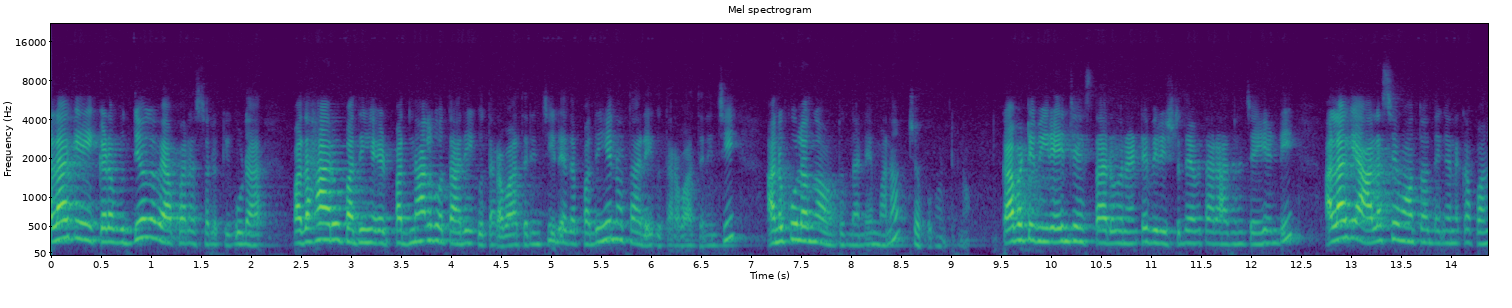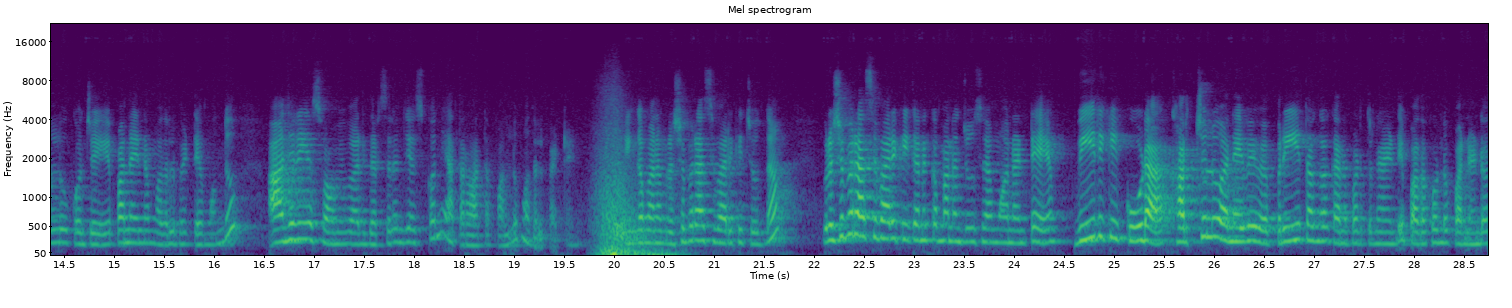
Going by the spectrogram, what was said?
అలాగే ఇక్కడ ఉద్యోగ వ్యాపారస్తులకి కూడా పదహారు పదిహేడు పద్నాలుగో తారీఖు తర్వాత నుంచి లేదా పదిహేనో తారీఖు తర్వాత నుంచి అనుకూలంగా ఉంటుందని మనం చెప్పుకుంటున్నాం. కాబట్టి వీరేం చేస్తారు అని అంటే వీరు ఇష్టదేవత ఆరాధన చేయండి. అలాగే ఆలస్యం అవుతుంది కనుక పనులు కొంచెం ఏ పనైనా మొదలు పెట్టే ముందు ఆంజనేయ స్వామి వారి దర్శనం చేసుకొని ఆ తర్వాత పనులు మొదలు పెట్టండి. ఇంకా మనం వృషభ రాశి వారికి చూద్దాం. వృషభ రాశి వారికి కనుక మనం చూసాము అని అంటే వీరికి కూడా ఖర్చులు అనేవి విపరీతంగా కనపడుతున్నాయండి. పదకొండు పన్నెండో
